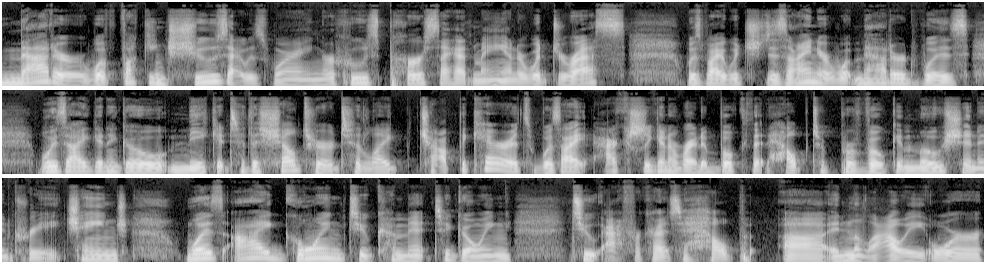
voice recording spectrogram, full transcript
matter what fucking shoes I was wearing or whose purse I had in my hand or what dress was by which designer. What mattered was was I going to go make it to the shelter to like chop the carrots? Was I actually going to write a book that helped to provoke emotion and create change? Was I going to commit to going to Africa to help uh, in Malawi or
